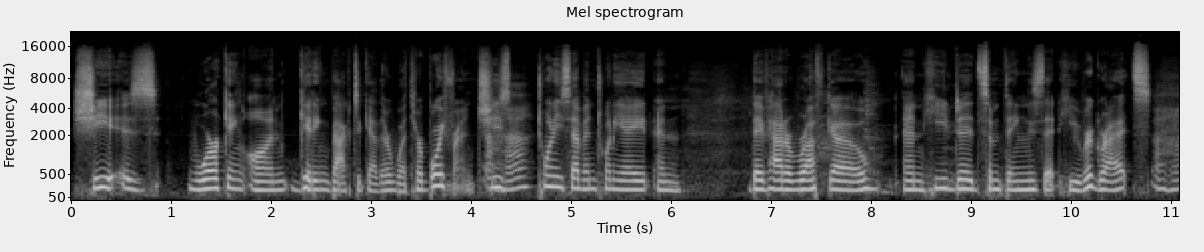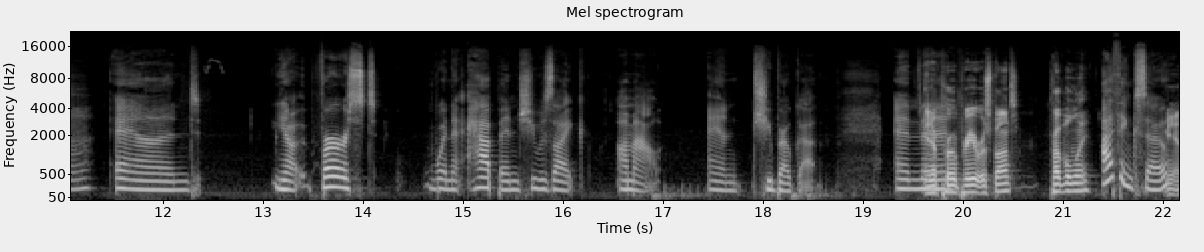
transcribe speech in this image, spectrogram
she is working on getting back together with her boyfriend. She's Uh-huh. 27, 28, and they've had a rough go. And he did some things that he regrets. Uh-huh. And, you know, first, when it happened, she was like, I'm out. And she broke up. And then Inappropriate response? Probably. I think so. Yeah.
